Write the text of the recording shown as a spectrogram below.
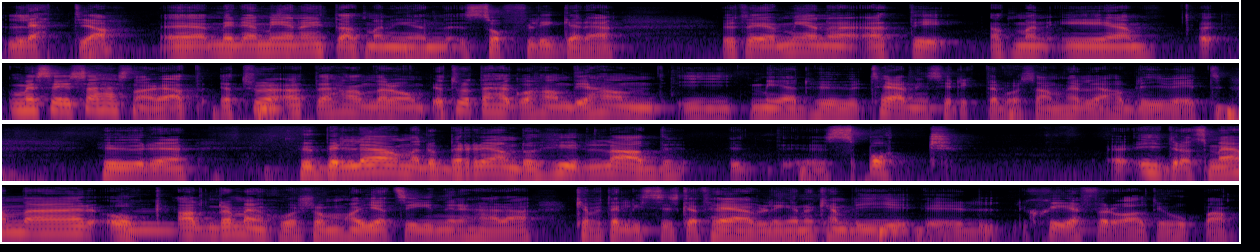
lättja, eh, men jag menar inte att man är en soffliggare, utan jag menar att, det, att man är, om jag säger så här snarare, att jag tror att det handlar om, jag tror att det här går hand i hand i, med hur tävlingsinriktat vårt samhälle har blivit. Hur, eh, hur belönad och berömd och hyllad eh, sport idrottsmän är och mm. andra människor som har gett sig in i den här kapitalistiska tävlingen och kan bli eh, chefer och alltihopa.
